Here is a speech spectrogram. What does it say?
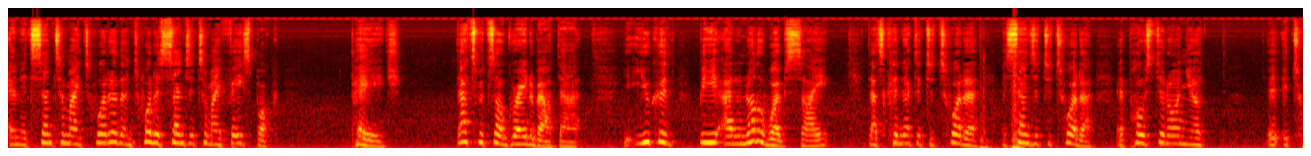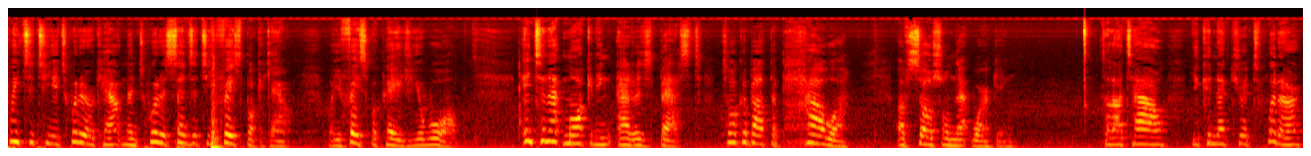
and it's sent to my Twitter, then Twitter sends it to my Facebook page. That's what's so great about that. You could be at another website that's connected to Twitter. It sends it to Twitter. It posts it on your it, it, tweets it to your Twitter account, and then Twitter sends it to your Facebook account, or your Facebook page, or your wall. Internet marketing at its best. Talk about the power of social networking. So that's how you connect your Twitter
